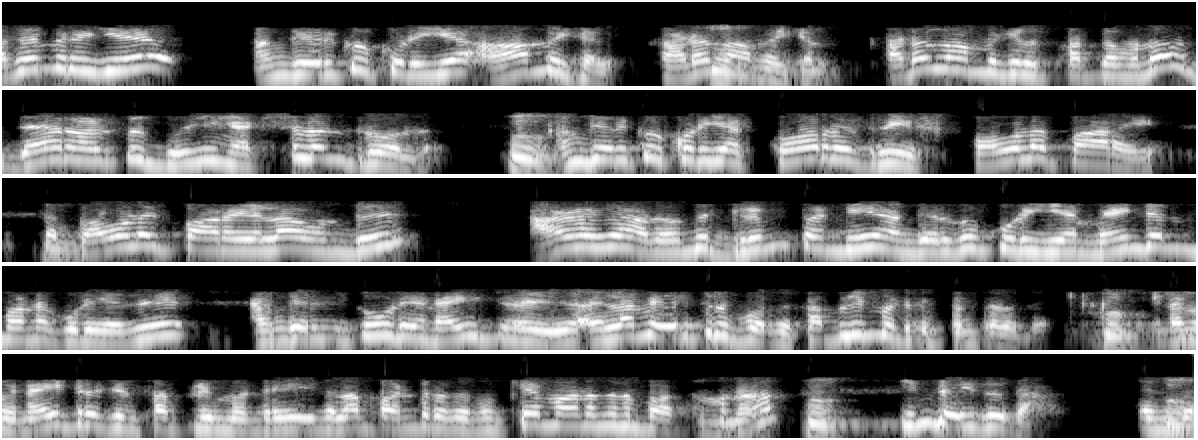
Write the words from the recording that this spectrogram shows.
அதே மாதிரியே அங்க இருக்கக்கூடிய ஆமைகள் கடல். ஆமைகள். கடல் ஆமைகள் பார்த்தோம்னா they also doing excellent role அங்க இருக்கக்கூடிய கோரல் ரீஃப் பவளப்பாறை. இந்த பவளப்பாறை எல்லாம் வந்து அழகா அதை வந்து ட்ரிம் பண்ணி அங்க இருக்கக்கூடிய மெயின்டைன் பண்ணக்கூடியது அங்க இருக்கக்கூடிய நைட் எல்லாமே எடுத்துட்டு போகுது சப்ளிமெண்டரி பண்றது. எல்லாமே நைட்ரஜன் சப்ளிமெண்டரி இதெல்லாம் பண்றது முக்கியமானதுன்னு பார்த்தோம்னா. இந்த இதுதான். இந்த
